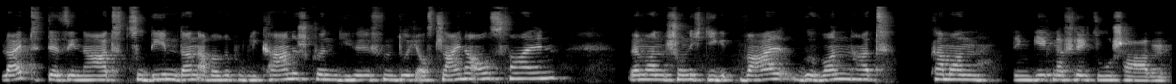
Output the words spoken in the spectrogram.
Bleibt der Senat zudem dann aber republikanisch, können die Hilfen durchaus kleiner ausfallen. Wenn man schon nicht die Wahl gewonnen hat, kann man dem Gegner vielleicht so schaden.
